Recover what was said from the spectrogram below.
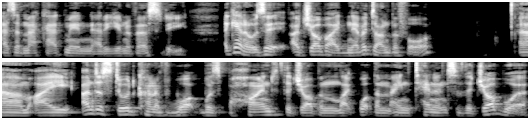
as a Mac admin at a university, again, it was a, a job I'd never done before. Um, I understood kind of what was behind the job and like what the main tenets of the job were,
